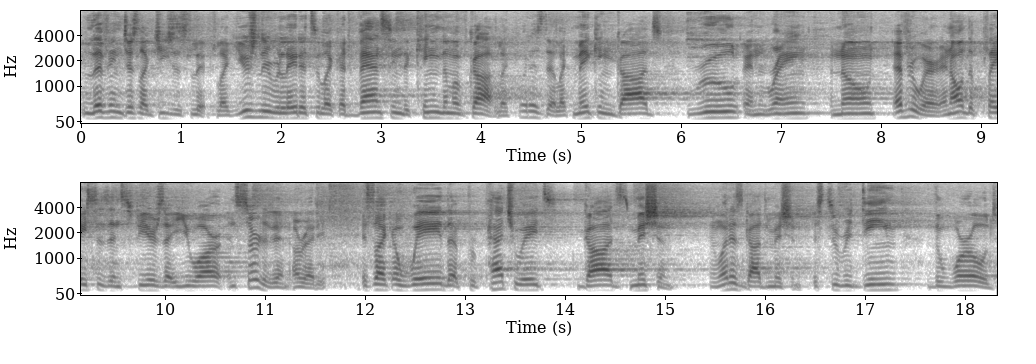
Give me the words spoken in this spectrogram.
living just like Jesus lived. Like usually related to like advancing the kingdom of God. Like what is that? Like making God's rule and reign known everywhere in all the places and spheres that you are inserted in already. It's like a way that perpetuates God's mission. And what is God's mission? It's to redeem the world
